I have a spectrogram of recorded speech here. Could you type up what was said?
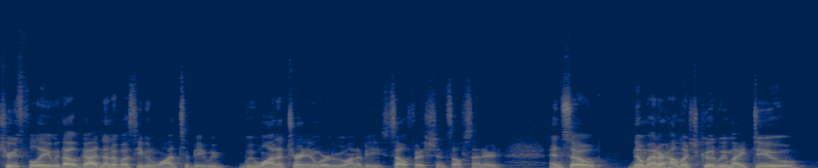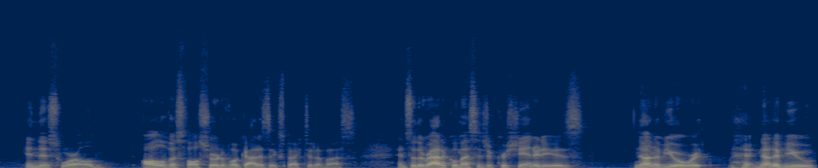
truthfully, without God, none of us even want to be. We, we want to turn inward. We want to be selfish and self centered. And so, no mm-hmm. matter how much good we might do in this world, all of us fall short of what God has expected of us. And so, the radical message of Christianity is none of you are none of you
